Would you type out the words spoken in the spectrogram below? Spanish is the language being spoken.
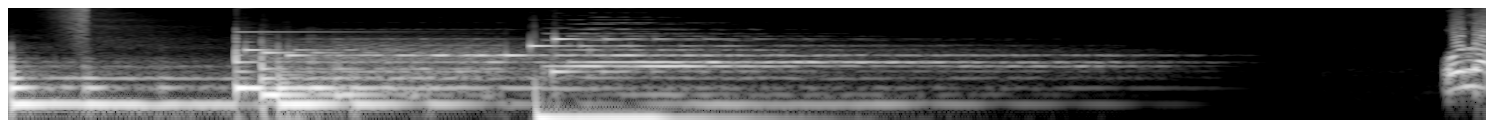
Hola,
